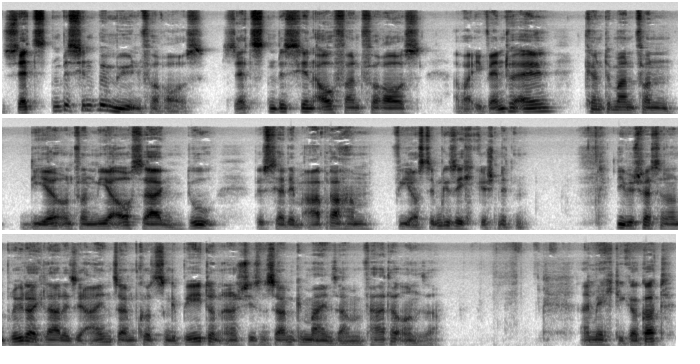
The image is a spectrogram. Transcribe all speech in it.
Setzt ein bisschen Bemühen voraus, setzt ein bisschen Aufwand voraus, aber eventuell könnte man von dir und von mir auch sagen, du bist ja dem Abraham wie aus dem Gesicht geschnitten. Liebe Schwestern und Brüder, ich lade Sie ein zu einem kurzen Gebet und anschließend zu einem gemeinsamen Vater unser. Ein mächtiger Gott,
